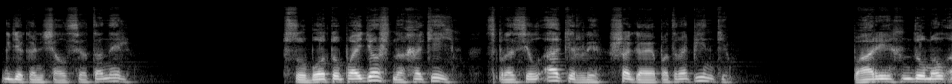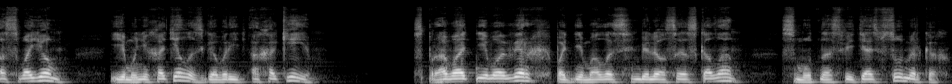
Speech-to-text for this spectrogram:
где кончался тоннель. «В субботу пойдешь на хоккей?» — спросил Акерли, шагая по тропинке. Пари думал о своем, Ему не хотелось говорить о хоккее. Справа от него вверх поднималась белесая скала, смутно светясь в сумерках,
